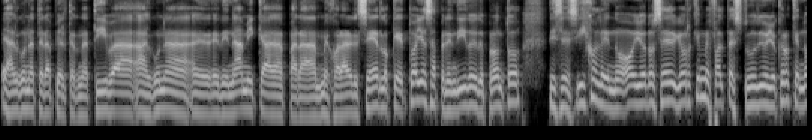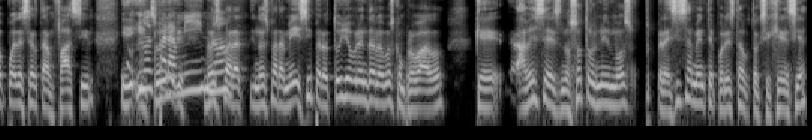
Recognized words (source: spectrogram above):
eh, alguna terapia alternativa, alguna eh, dinámica para mejorar el ser, lo que tú hayas aprendido y de pronto dices, híjole, no, yo no sé, yo creo que me falta estudio, yo creo que no puede ser tan fácil. Y, no es para mí, no, Es para, no es para mí, sí, pero tú y yo, Brenda, lo hemos comprobado que a veces nosotros mismos, precisamente por esta autoexigencia,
